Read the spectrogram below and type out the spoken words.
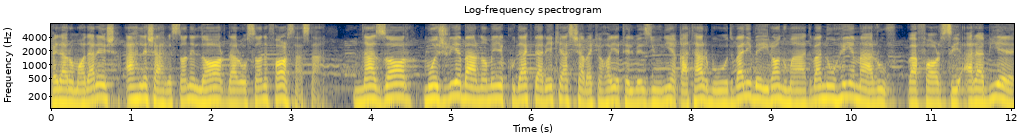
پدر و مادرش اهل شهرستان لار در استان فارس هستند. نزار مجری برنامه کودک در یکی از شبکه های تلویزیونی قطر بود ولی به ایران اومد و نوحه معروف و فارسی عربی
